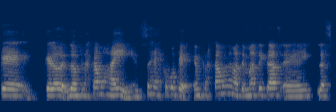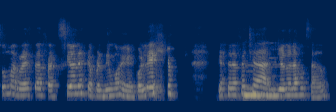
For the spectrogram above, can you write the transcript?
que, que lo, lo, enfrascamos ahí. Entonces es como que enfrascamos las matemáticas en la suma, resta, fracciones que aprendimos en el colegio, que hasta la fecha yo no las he usado.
